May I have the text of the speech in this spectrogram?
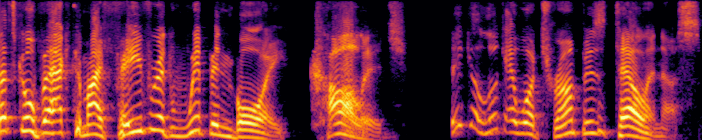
Let's go back to my favorite whipping boy, college. Take a look at what Trump is telling us.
